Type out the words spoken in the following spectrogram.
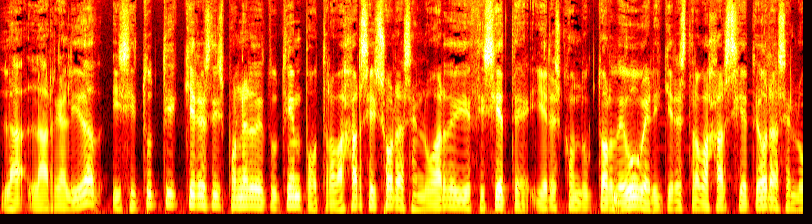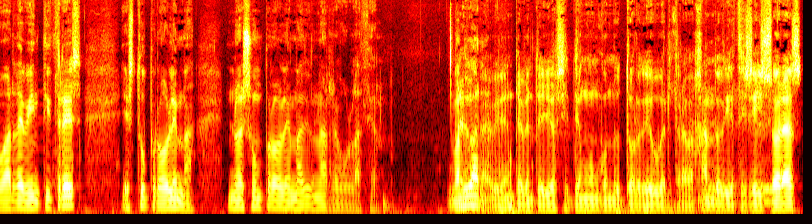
la, la realidad. Y si tú quieres disponer de tu tiempo, trabajar seis horas en lugar de 17 y eres conductor de Uber y quieres trabajar siete horas en lugar de 23, es tu problema, no es un problema de una regulación. Bueno, evidentemente yo si tengo un conductor de Uber trabajando 16 horas,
